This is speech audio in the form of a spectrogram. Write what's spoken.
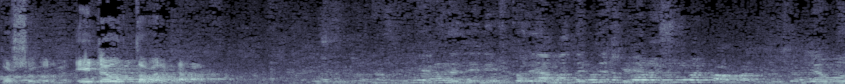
পরশু কর্ম এটা উত্তমের খেলা। আমাদের দেশে, যেমন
